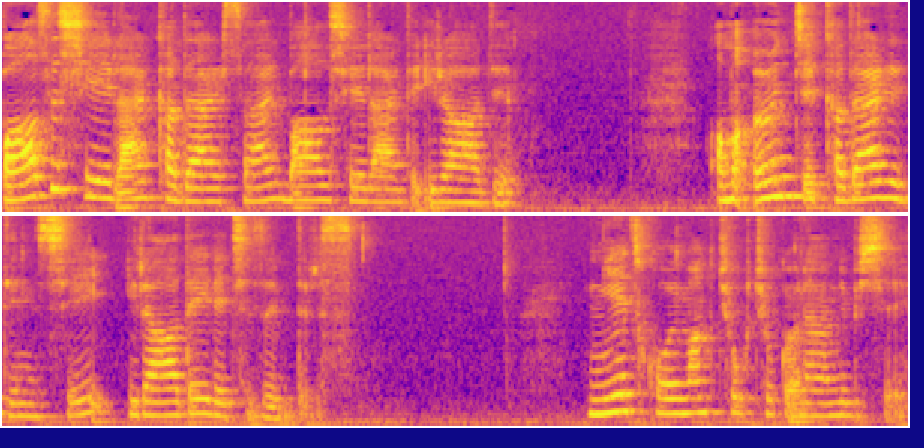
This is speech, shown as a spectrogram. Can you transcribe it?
Bazı şeyler kadersel, bazı şeyler de iradi. Ama önce kader dediğimiz şeyi iradeyle çizebiliriz. Niyet koymak çok çok önemli bir şey.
